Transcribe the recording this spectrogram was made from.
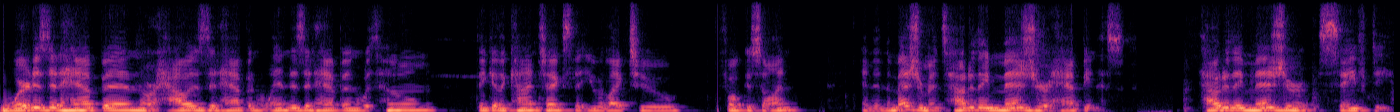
where does it happen or how does it happen? When does it happen? With whom? Think of the context that you would like to focus on. And then the measurements. How do they measure happiness? How do they measure safety?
